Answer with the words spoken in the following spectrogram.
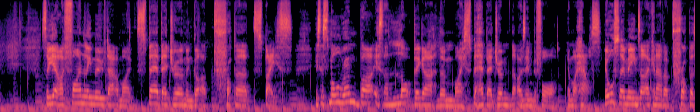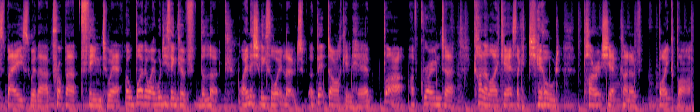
So yeah, I finally moved out of my spare bedroom and got a proper space. It's a small room, but it's a lot bigger than my spare bedroom that I was in before in my house. It also means that I can have a proper space with a proper theme to it. Oh, by the way, what do you think of the look? I initially thought it looked a bit dark in here, but I've grown to kind of like it. It's like a chilled pirate ship kind of bike bar.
